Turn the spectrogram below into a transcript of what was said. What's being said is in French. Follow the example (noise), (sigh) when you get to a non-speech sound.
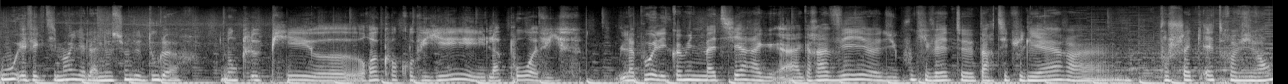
où effectivement il y a la notion de douleur. Donc le pied euh, recroquevillé et la peau à vif. La peau elle est comme une matière à, graver euh, du coup qui va être particulière euh, pour chaque être vivant.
